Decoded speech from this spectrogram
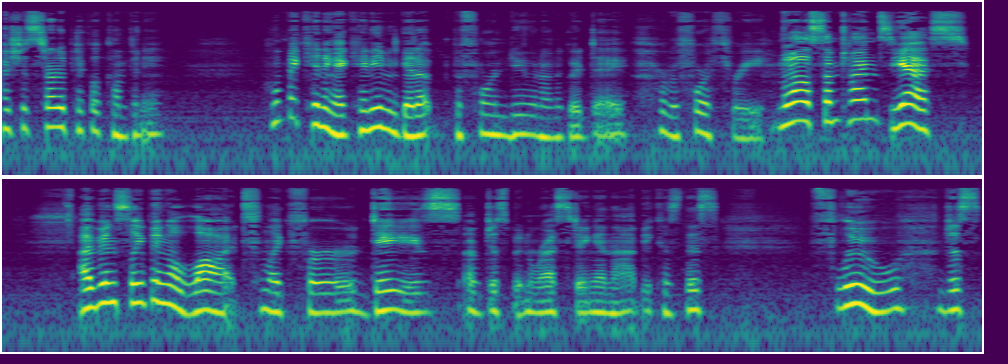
I should start a pickle company. Who am I kidding? I can't even get up before noon on a good day. Or before three. Well, sometimes, yes. I've been sleeping a lot. Like for days, I've just been resting in that because this flu just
